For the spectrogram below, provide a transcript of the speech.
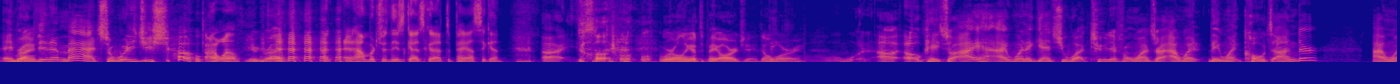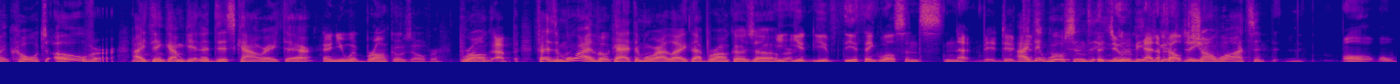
and Right. it didn't match. So what did you show? oh, well, you're right. And how much are these guys going to have to pay us again? All right. So, We're only going to pay RJ. Don't worry. uh, okay, so I I went against you. What two different ones? Right? I went. They went Colts under. I went Colts over. I think I'm getting a discount right there. And you went Broncos over. Bronco. Uh, Fez, the more I look at it, the more I like that Broncos over. You, you, you, you think Wilson's not? Dude, I think Wilson's is going to be as good as NFL D- Deshaun Watson. Oh well,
